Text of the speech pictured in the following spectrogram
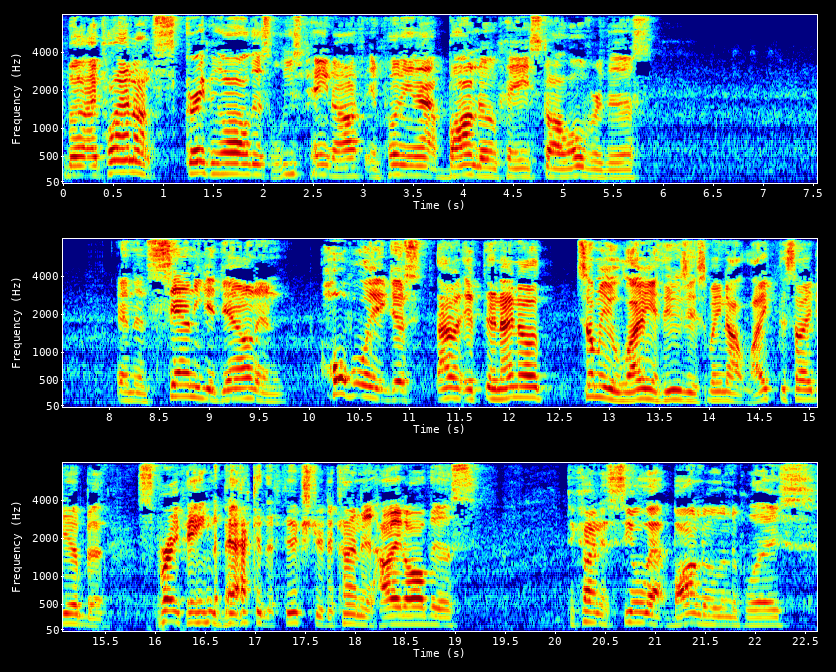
But I plan on scraping all this loose paint off and putting that Bondo paste all over this. And then sanding it down and hopefully just, I it, and I know some of you lighting enthusiasts may not like this idea, but spray painting the back of the fixture to kind of hide all this, to kind of seal that Bondo into place.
